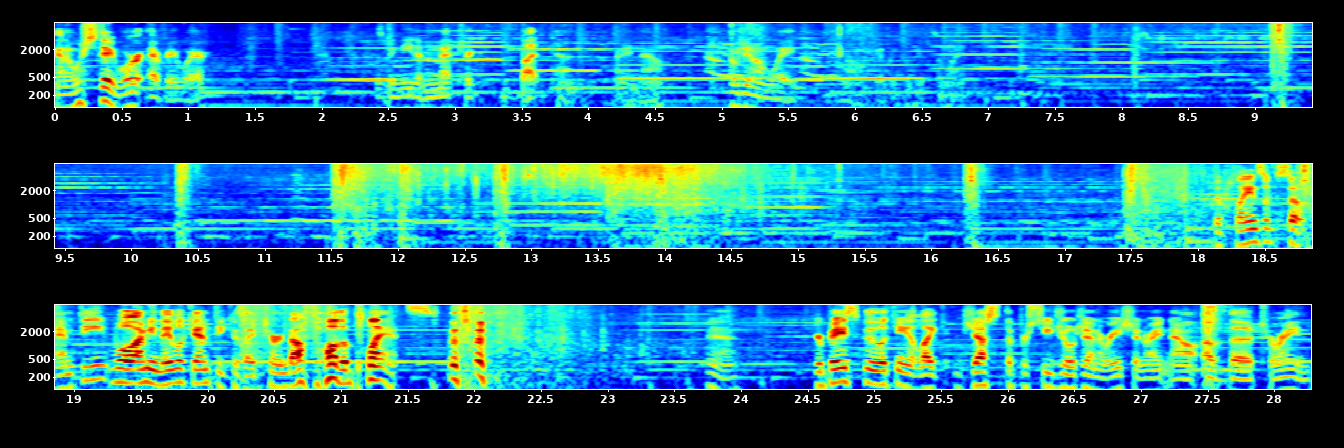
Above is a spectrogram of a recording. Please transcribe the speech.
kind of wish they were everywhere. Because we need a metric butt ton right now. How are we doing on weight? Oh. The plains look so empty. Well, I mean, they look empty because I turned off all the plants. yeah. You're basically looking at like just the procedural generation right now of the terrain.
